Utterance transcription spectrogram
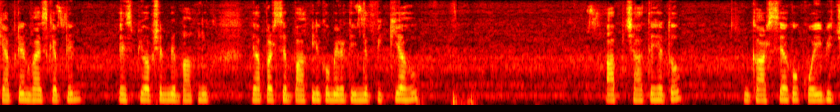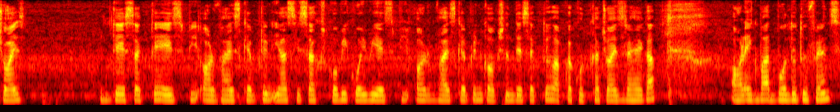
captain vice captain S P option में बाकली यहाँ पर से बाकली को मेरे टीम ने पिक किया हो। आप चाहते हैं तो गार्सिया को कोई भी चॉइस दे सकते हैं एसपी और वाइस कैप्टन या सिसक्स को भी कोई भी एसपी और वाइस कैप्टन का ऑप्शन दे सकते हो। आपका खुद का चॉइस रहेगा। और एक बात बोल दूँ तो फ्रेंड्स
